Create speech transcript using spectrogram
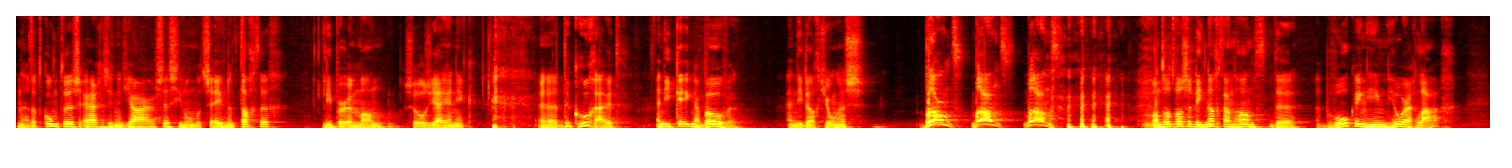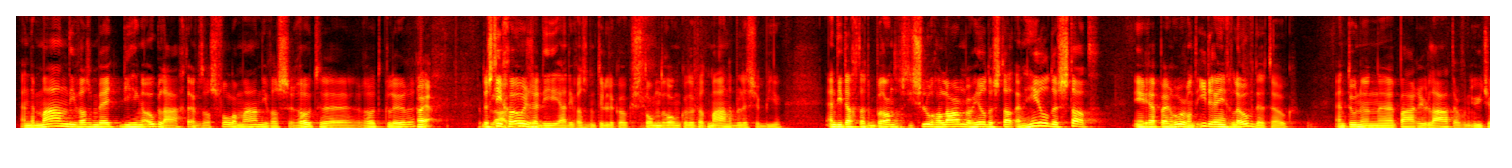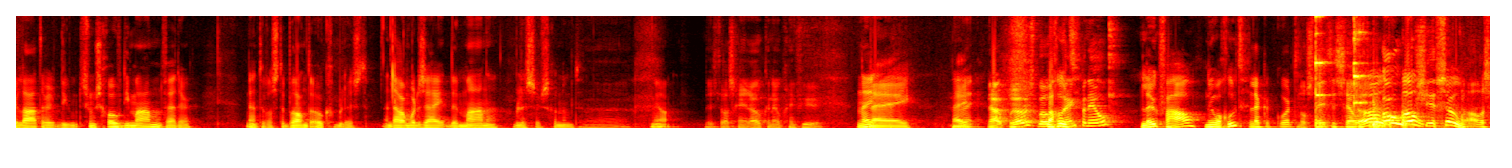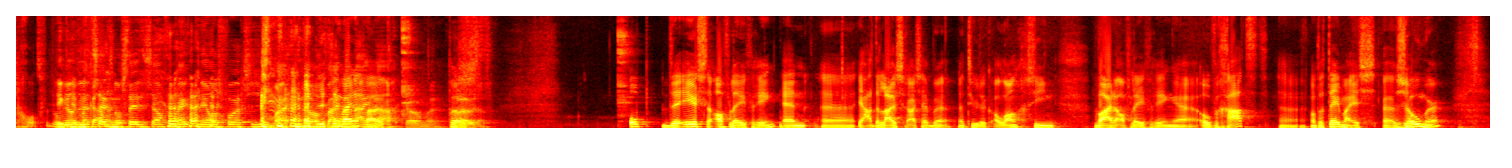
Nou, dat komt dus ergens in het jaar 1687. Liep er een man, zoals jij en ik, eh, de kroeg uit. En die keek naar boven. En die dacht, jongens, brand, brand, brand. Want wat was er die nacht aan de hand? De bewolking hing heel erg laag. En de maan die was een beetje, die hing ook laag. En het was volle maan, die was rood, eh, roodkleurig. Oh ja. Dus die gozer, die, ja, die was natuurlijk ook stom dronken door dat manenblusserbier. En die dacht dat het brand was. Die sloeg alarm door heel de stad. En heel de stad in rep en roer. Want iedereen geloofde het ook. En toen een eh, paar uur later, of een uurtje later, die, toen schoof die maan verder. Nou, toen was de brand ook geblust. En daarom worden zij de manenblussers genoemd. Ah, Ja. dus er was geen rook en ook geen vuur. Nee. Nee. Nee. nee. Nou, proost boven het mengpaneel. Leuk verhaal, nu al goed. Lekker kort. Nog steeds hetzelfde. Oh, oh, shit. zo. Alles godverdomme Ik wilde net zeggen, nog steeds hetzelfde mengpaneel als vorig seizoen, maar er was ging bijna een einde aangekomen. Proost. Op de eerste aflevering. En eh, ja, de luisteraars hebben natuurlijk al lang gezien waar de aflevering eh, over gaat. Eh, want het thema is eh, zomer.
